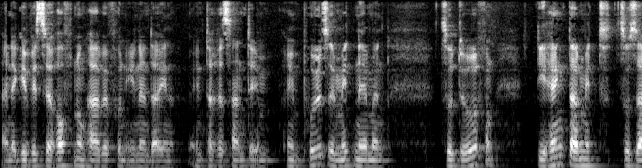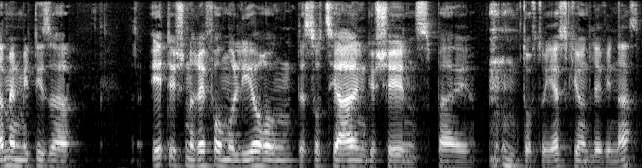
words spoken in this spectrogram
eine gewisse Hoffnung habe, von Ihnen da interessante Impulse mitnehmen zu dürfen, die hängt damit zusammen mit dieser ethischen Reformulierung des sozialen Geschehens bei Dostoevsky und Levinas.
